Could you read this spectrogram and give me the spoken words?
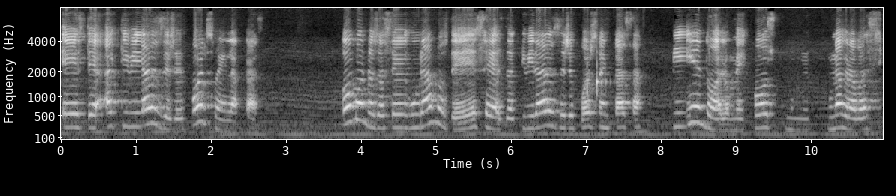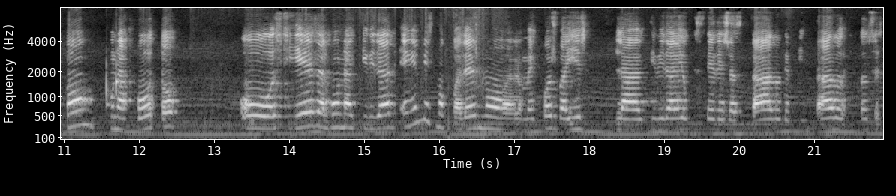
este, actividades de refuerzo en la casa. ¿Cómo nos aseguramos de esas actividades de refuerzo en casa? Pidiendo a lo mejor una grabación, una foto, o si es alguna actividad en el mismo cuaderno, a lo mejor va a ir la actividad yo que sé, de rascado, de pintado. Entonces,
